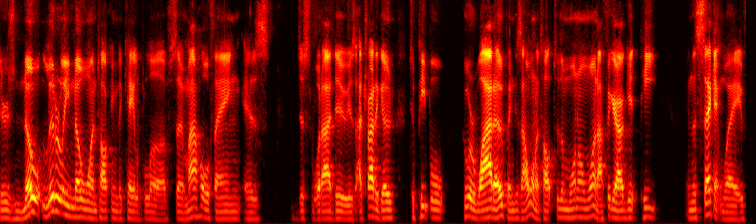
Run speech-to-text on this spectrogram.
There's no, literally no one talking to Caleb Love. So my whole thing is just what I do is I try to go to people who are wide open because I want to talk to them one on one. I figure I'll get Pete in the second wave.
